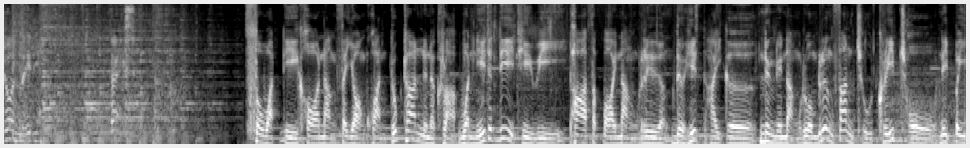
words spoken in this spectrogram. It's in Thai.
done, lady. Thanks. สวัสดีคอหนังสยองขวัญทุกท่านเลยนะครับ วันนี้จะดีทีวี พาสปอยหนังเรื่อง The Hitchhiker หนึ่งในหนังรวมเรื่องสั้นฉูดครีปโชว์ในปี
